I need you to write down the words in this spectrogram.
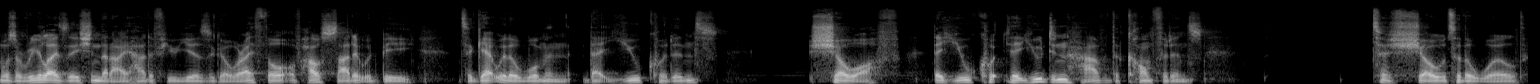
was a realization that I had a few years ago where I thought of how sad it would be to get with a woman that you couldn't show off, that you could that you didn't have the confidence to show to the world.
